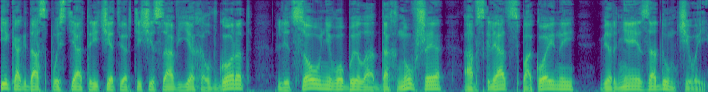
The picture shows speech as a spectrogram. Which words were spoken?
и когда спустя три четверти часа въехал в город, лицо у него было отдохнувшее, а взгляд спокойный, вернее задумчивый.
